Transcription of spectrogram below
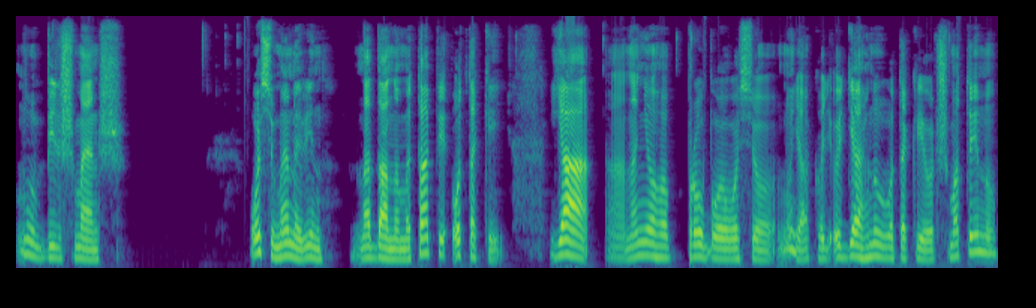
ну, більш-менш. Ось у мене він на даному етапі отакий. Я на нього пробував ось, ну як, одягнув отакий от шматину.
